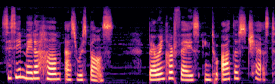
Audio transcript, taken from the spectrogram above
Sissy made a hum as response, burying her face into Arthur's chest.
